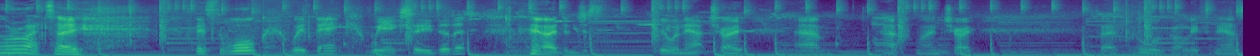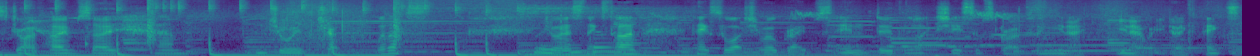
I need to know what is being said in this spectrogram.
All right, so that's the walk. We're back. We actually did it. I didn't just do an outro um, after my intro, but all we've got left now is to drive home. So um, enjoy the trip with us. Join us next time. Thanks for watching Real Grapes and do the like, share, subscribe thing. You know, you know what you're doing. Thanks.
